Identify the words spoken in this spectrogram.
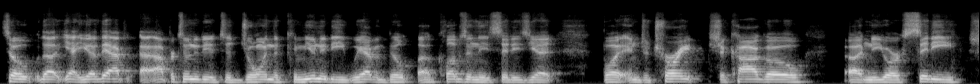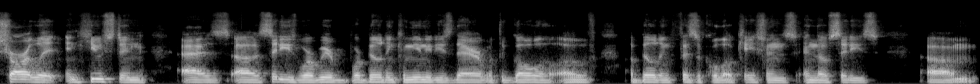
So the, yeah, you have the ap- uh, opportunity to join the community. We haven't built uh, clubs in these cities yet, but in Detroit, Chicago, uh, New York City, Charlotte, and Houston as uh, cities where we're we're building communities there with the goal of, of building physical locations in those cities um,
